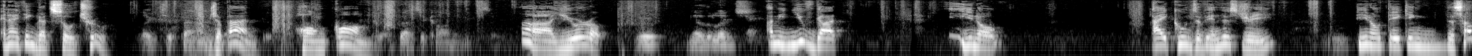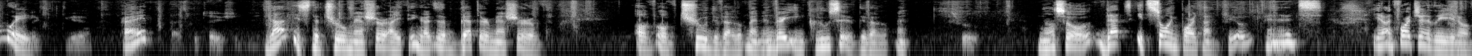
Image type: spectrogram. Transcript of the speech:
And I think that's so true. Like Japan. Japan, Hong Kong, Advanced economies. uh, Europe, Europe, Netherlands. I mean, you've got, you know, tycoons of industry, you know, taking the subway, Like, yeah, right? transportation. That is the true measure. I think that's a better measure of, of, of true development and very inclusive development. True. No, so that's it's so important, Phil. And it's, you know, unfortunately, you know,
